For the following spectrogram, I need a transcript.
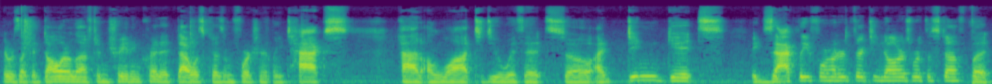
there was like a dollar left in trading credit. That was because, unfortunately, tax had a lot to do with it. So I didn't get exactly $413 worth of stuff, but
